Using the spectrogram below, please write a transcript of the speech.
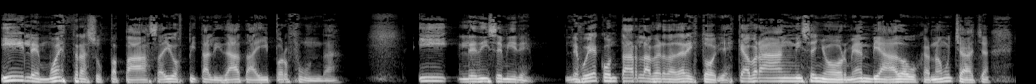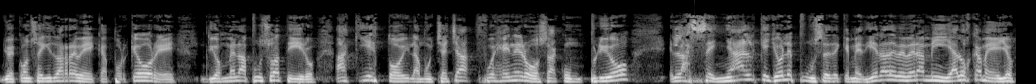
y le muestra a sus papás, hay hospitalidad ahí profunda, y le dice, mire, les voy a contar la verdadera historia. Es que Abraham, mi Señor, me ha enviado a buscar una muchacha. Yo he conseguido a Rebeca porque oré. Dios me la puso a tiro. Aquí estoy. La muchacha fue generosa, cumplió la señal que yo le puse de que me diera de beber a mí y a los camellos.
